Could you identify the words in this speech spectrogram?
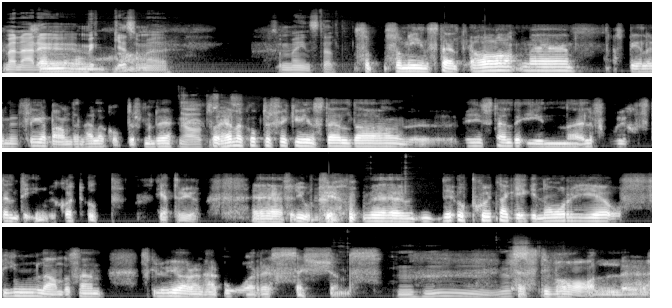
men är Sen, det eh, mycket ja. som är, som är inställt? som, som är inställt. Ja, med, jag spelar ju med fler band än Helicopters men det, Ja, så precis. Helicopters fick ju inställda, vi ställde in, eller vi ställde inte in, vi sköt upp heter det ju. Eh, för det gjorde vi. Eh, Det uppskjutna gig i Norge och Finland och sen skulle vi göra den här Åre Sessions Mhm, just. festival, eh,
